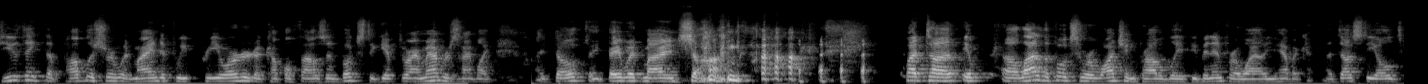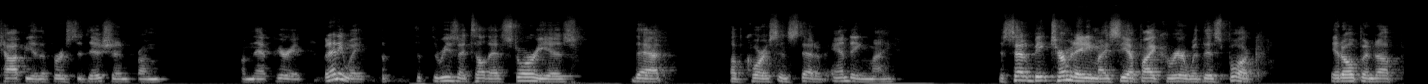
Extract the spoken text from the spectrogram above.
do you think the publisher would mind if we pre-ordered a couple thousand books to give to our members? And I'm like, I don't think they would mind, Sean. but uh, it, a lot of the folks who are watching, probably, if you've been in for a while, you have a, a dusty old copy of the first edition from from that period. But anyway, the, the, reason I tell that story is that, of course, instead of ending my, instead of being, terminating my CFI career with this book, it opened up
